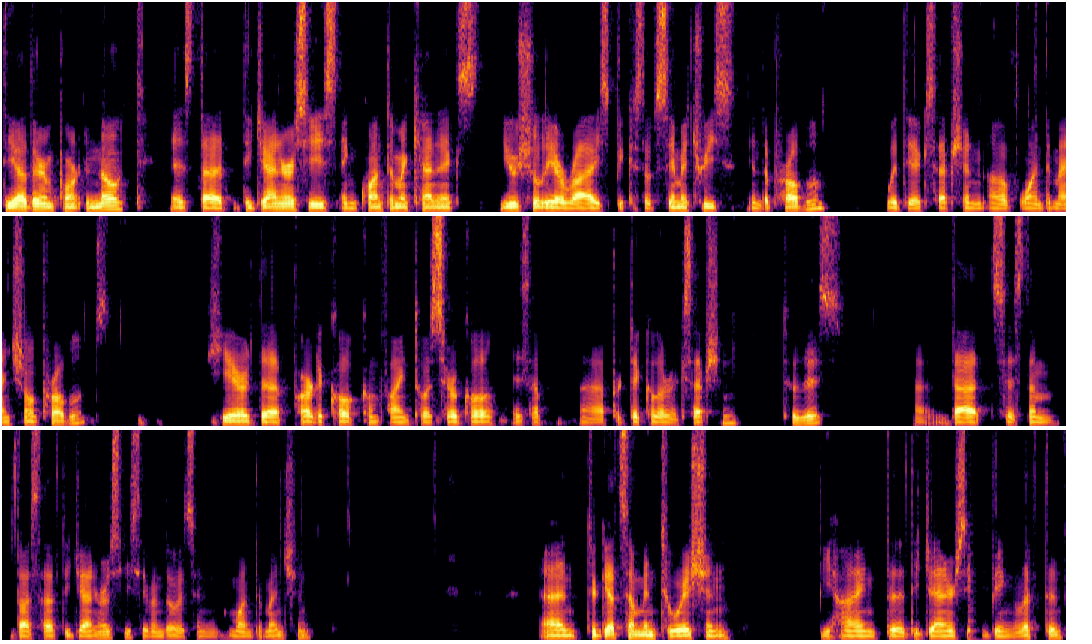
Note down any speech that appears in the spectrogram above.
The other important note is that degeneracies in quantum mechanics usually arise because of symmetries in the problem, with the exception of one-dimensional problems. Here, the particle confined to a circle is a, a particular exception to this. Uh, that system does have degeneracies, even though it's in one dimension. And to get some intuition behind the degeneracy being lifted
